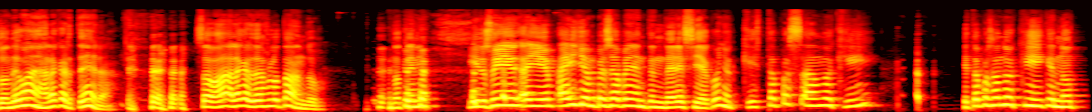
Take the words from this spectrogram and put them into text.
¿dónde vas a dejar la cartera? O sea, vas a dejar la cartera flotando. No tenía... Y entonces ahí, ahí yo empecé a entender, decía, coño, ¿qué está pasando aquí? ¿Qué está pasando aquí que no,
